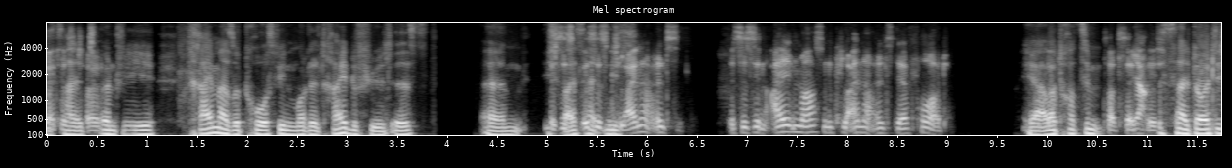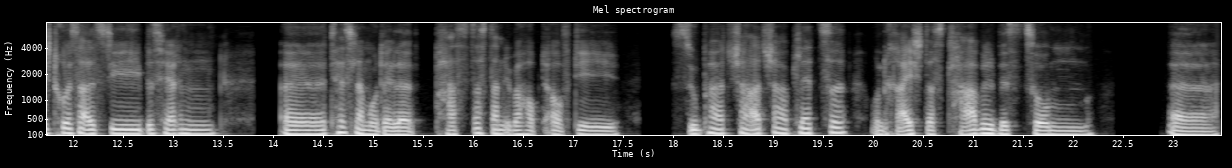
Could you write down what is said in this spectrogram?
das halt Teil. irgendwie dreimal so groß wie ein Model 3 gefühlt ist. Ähm, ich Ist es, weiß ist halt es nicht. kleiner als, ist es in allen Maßen kleiner als der Ford? Ja, aber trotzdem Tatsächlich. ist halt deutlich größer als die bisherigen äh, Tesla-Modelle. Passt das dann überhaupt auf die Supercharger-Plätze und reicht das Kabel bis zum äh,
